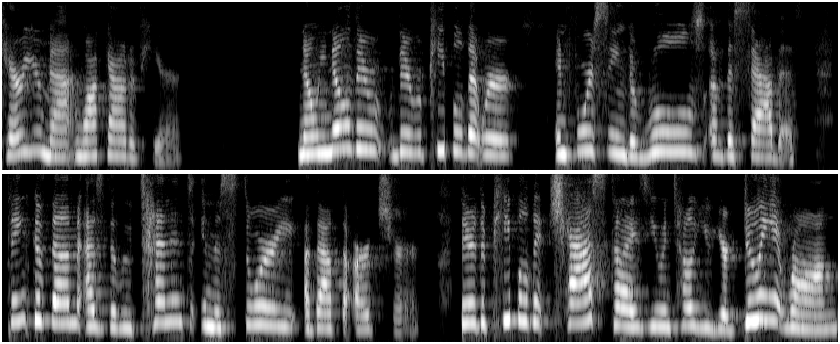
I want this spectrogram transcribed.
carry your mat, and walk out of here. Now we know there, there were people that were enforcing the rules of the Sabbath. Think of them as the lieutenant in the story about the archer. They're the people that chastise you and tell you you're doing it wrong,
